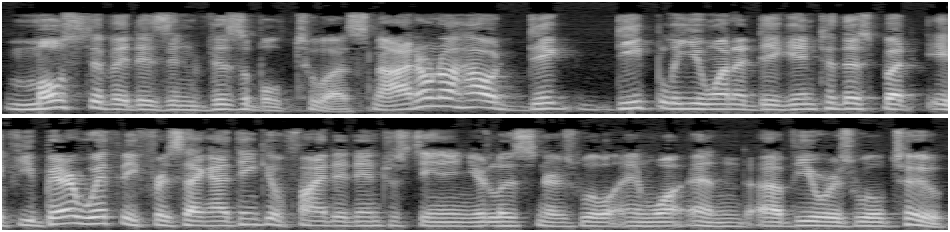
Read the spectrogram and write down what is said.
most of it is invisible to us. Now, I don't know how dig, deeply you want to dig into this, but if you bear with me for a second, I think you'll find it interesting, and your listeners will, and and uh, viewers will too.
